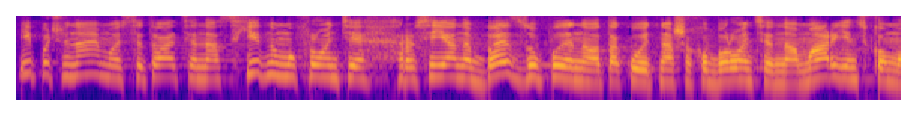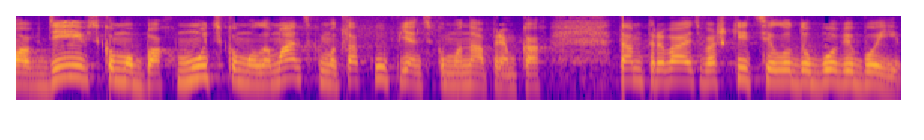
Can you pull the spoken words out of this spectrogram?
І починаємо з ситуації на східному фронті. Росіяни без зупину атакують наших оборонців на Мар'їнському, Авдіївському, Бахмутському, Лиманському та Куп'янському напрямках. Там тривають важкі цілодобові бої.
